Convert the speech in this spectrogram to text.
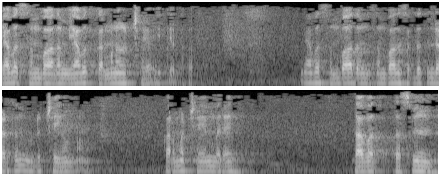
യാവത് സമ്പാദം യാവത് കർമ്മണക്ഷയ ഇത്യർത്ഥം. യാവത് സമ്പാദം സമ്പാദ ശബ്ദത്തിന്റെ അർത്ഥം ഇവിടെ ക്ഷയം കർമ്മക്ഷയം വരെ താവത് തസ്മിൻ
